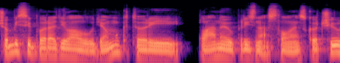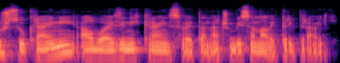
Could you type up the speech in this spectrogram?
Čo by si poradila ľuďom, ktorí plánujú prísť na Slovensko, či už z Ukrajiny alebo aj z iných krajín sveta, na čo by sa mali pripraviť?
